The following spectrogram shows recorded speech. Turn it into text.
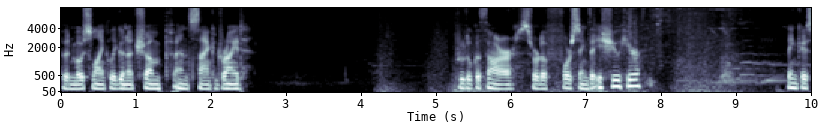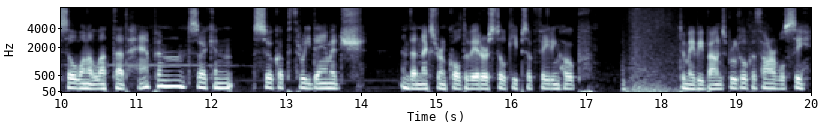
But most likely gonna chump and sack Dried. Brutal Cathar sort of forcing the issue here. I think I still want to let that happen so I can soak up 3 damage. And then next turn Cultivator still keeps up Fading Hope. To maybe bounce Brutal Cathar, we'll see.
